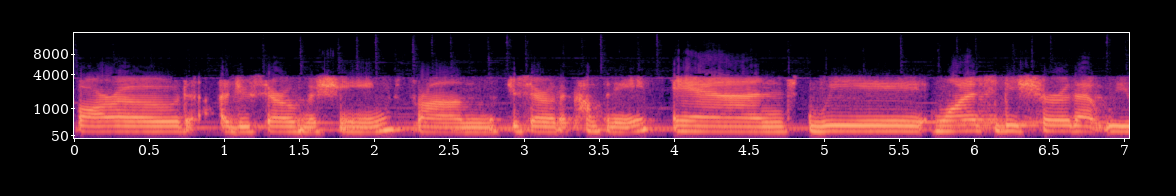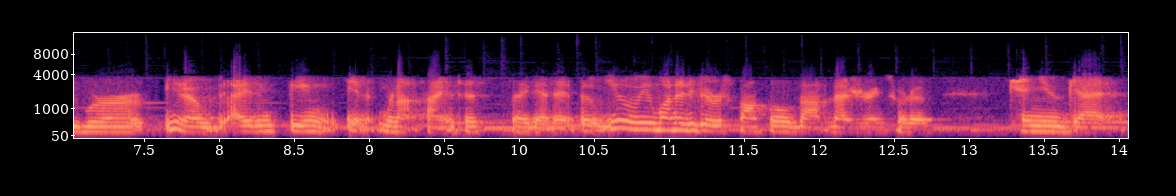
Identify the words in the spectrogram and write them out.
borrowed a Juicero machine from Juicero, the company, and we wanted to be sure that we were, you know, I think being, you know, we're not scientists, I get it, but, you know, we wanted to be responsible about measuring sort of can you get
